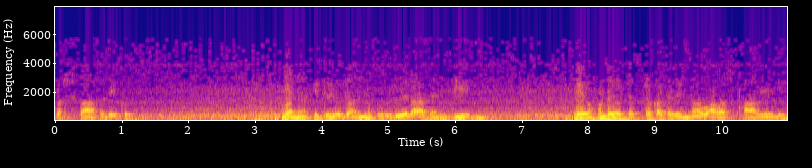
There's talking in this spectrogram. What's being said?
ප්‍රස්වාස දෙක වන හිත යොදන්න පුරුදු වෙලා දැන් තියෙන්නේ. ඒ හොඳට ප්‍රකට වෙන්නා වූ අවස්ථාවේදී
